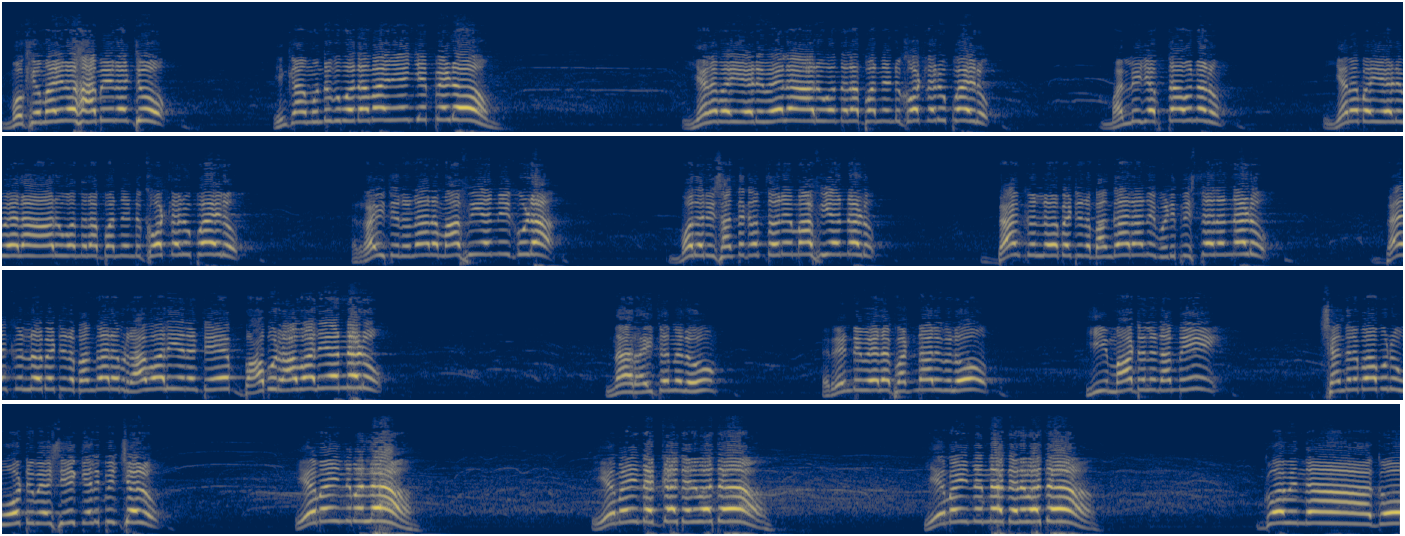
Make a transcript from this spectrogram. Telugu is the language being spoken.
ముఖ్యమైన హామీలంటూ ఇంకా ముందుకు పోదామా ఆయన ఏం చెప్పాడు? ఎనభై ఏడు వేల ఆరు వందల పన్నెండు కోట్ల రూపాయలు. మళ్ళీ చెప్తా ఉన్నాను. ఎనభై ఏడు వేల ఆరు వందల పన్నెండు కోట్ల రూపాయలు. రైతు రుణాల మాఫీ అన్ని కూడా మొదటి సంతకంతోనే మాఫీ అన్నాడు. బ్యాంకుల్లో పెట్టిన బంగారాన్ని విడిపిస్తానన్నాడు. బ్యాంకుల్లో పెట్టిన బంగారం రావాలి అనంటే బాబు రావాలి అన్నాడు. నా రైతన్నలు రెండు వేల పద్నాలుగులో ఈ మాటలు నమ్మి చంద్రబాబును ఓటు వేసి గెలిపించారు. ఏమైంది మళ్ళా? ఏమైందక్క తర్వాత? ఏమైందన్నా తర్వాత? గోవింద గో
